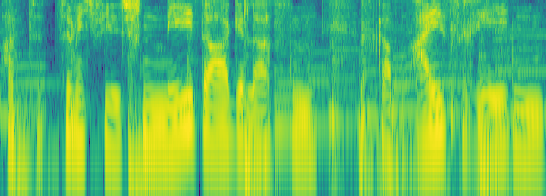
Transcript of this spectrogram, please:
hat ziemlich viel Schnee dagelassen. Es gab Eisregen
